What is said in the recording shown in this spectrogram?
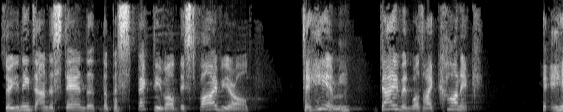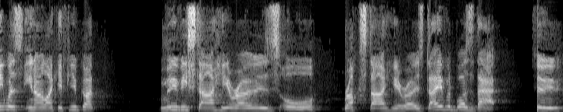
So you need to understand the, the perspective of this five year old. To him, David was iconic. He, was, you know, like if you've got movie star heroes or rock star heroes, David was that to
